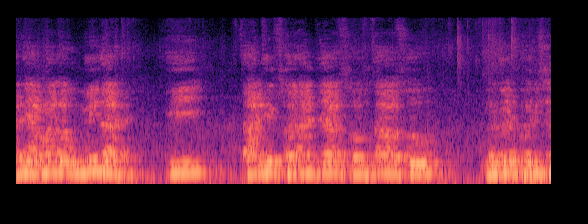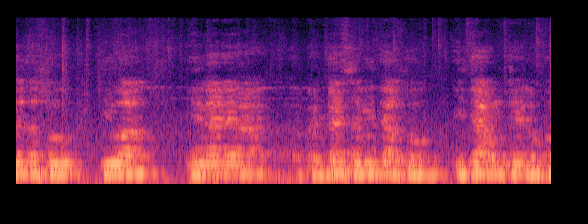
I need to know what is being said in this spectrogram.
आणि आम्हाला उमेद आहे. की स्थानिक स्वराज्य संस्था असो नगर परिषद असो किंवा येणाऱ्या पंचायत समित्या असो इथे आमचे लोक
